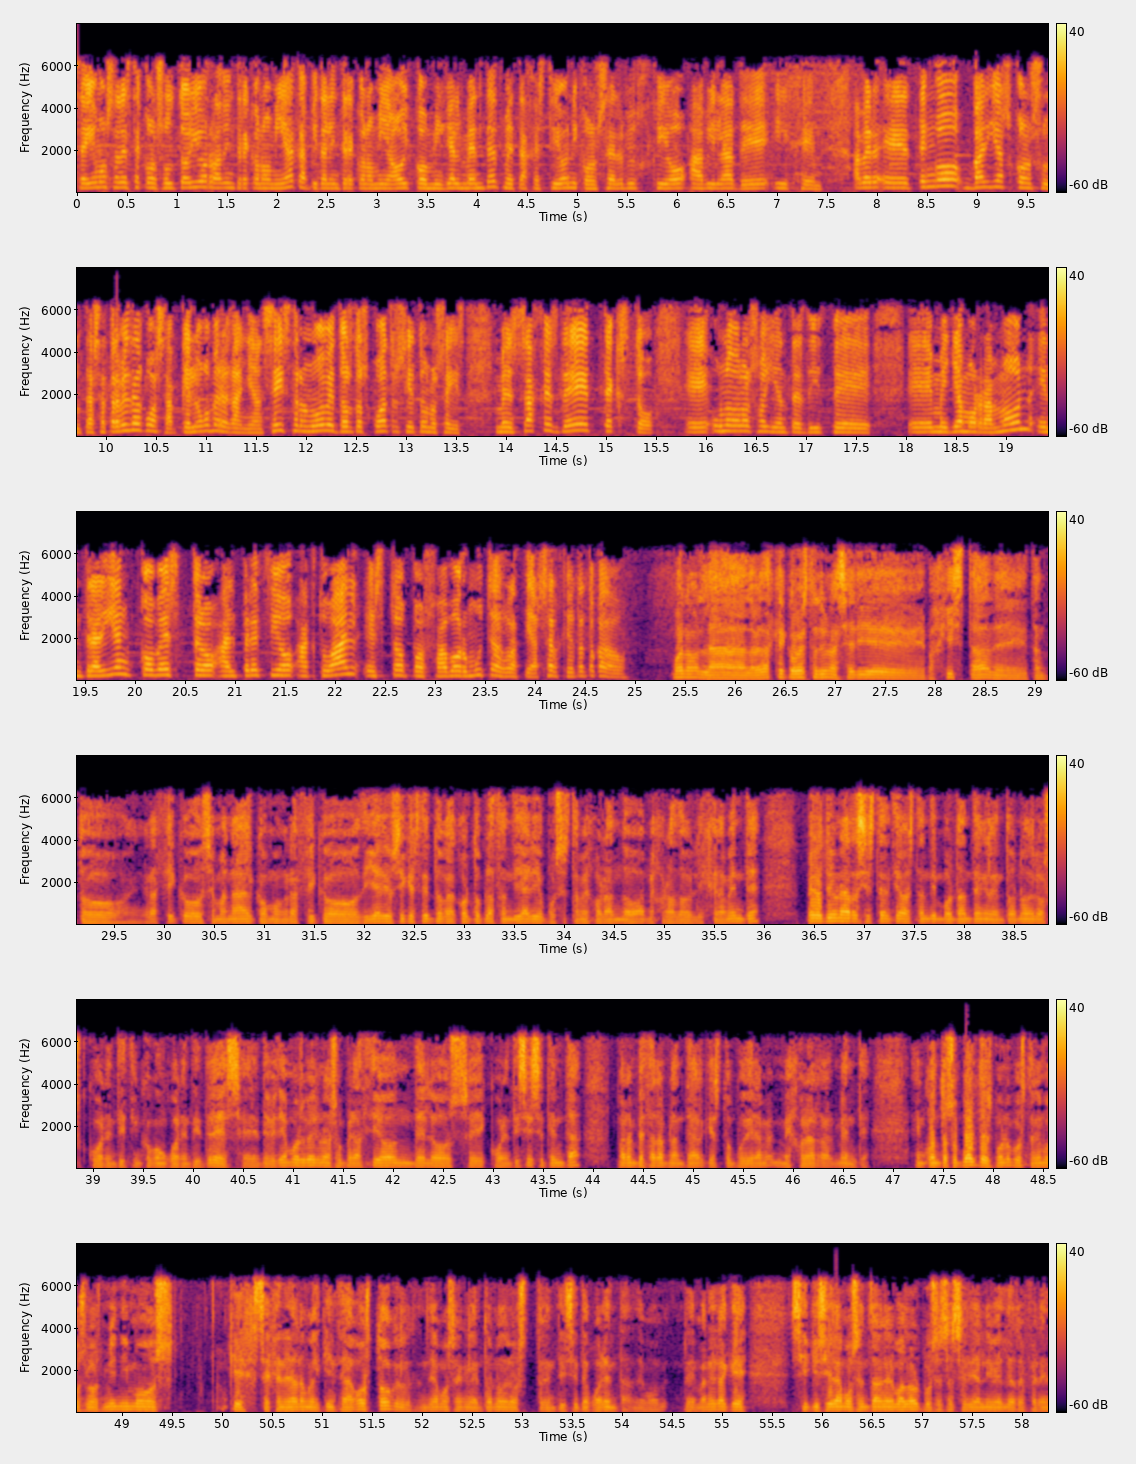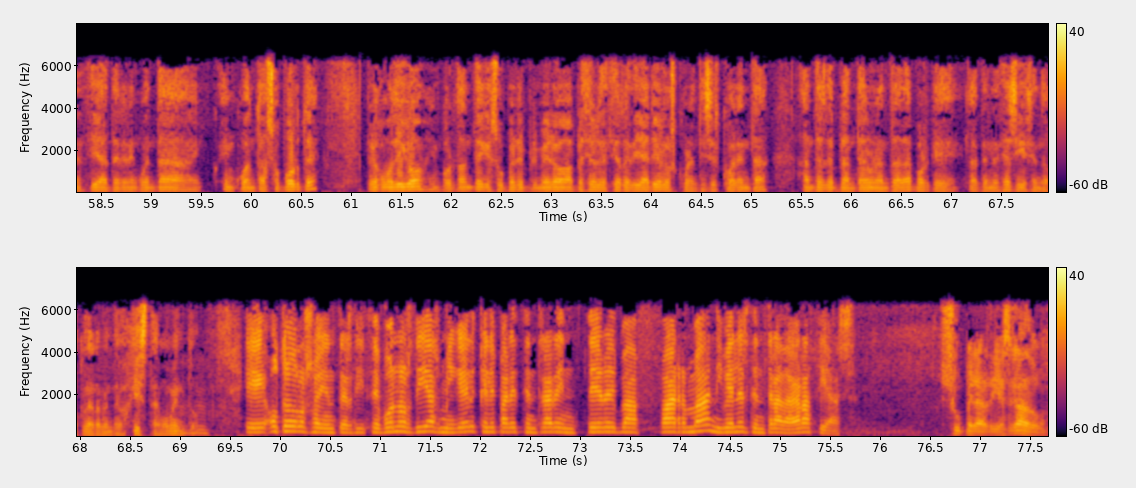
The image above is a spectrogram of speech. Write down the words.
Seguimos en este consultorio Radio Intereconomía, Capital Intereconomía hoy con Miguel Méndez, Metagestión y con Sergio Ávila de IG. A ver, eh, tengo varias consultas a través del WhatsApp que luego me regañan. 609-224-716. Mensajes de texto. Eh, uno de los oyentes dice, eh, me llamo Ramón, ¿entraría en Covestro al precio actual? Esto, por favor, muchas gracias. Sergio, te ha tocado. Bueno, la, verdad es que Covesto tiene una serie bajista, de tanto en gráfico semanal como en gráfico diario. Sí que es cierto que a corto plazo en diario pues está mejorando, ha mejorado ligeramente, pero tiene una resistencia bastante importante en el entorno de los 45,43. Eh, deberíamos ver una superación de los 46,70 eh, para empezar a plantear que esto pudiera mejorar realmente. En cuanto a soportes, bueno, pues tenemos los mínimos que se generaron el 15 de agosto, que lo tendríamos en el entorno de los 37,40. De, de manera que si quisiéramos entrar en el valor, pues ese sería el nivel de referencia a tener en cuenta en, cuanto a soporte. Pero como digo, importante que supere primero a precios de cierre diario los 46,40 antes de plantear una entrada, porque la tendencia sigue siendo claramente bajista de momento. Eh, otro de los oyentes dice, buenos días Miguel, ¿qué le parece entrar en Terba Pharma niveles de entrada? Gracias. Súper arriesgado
